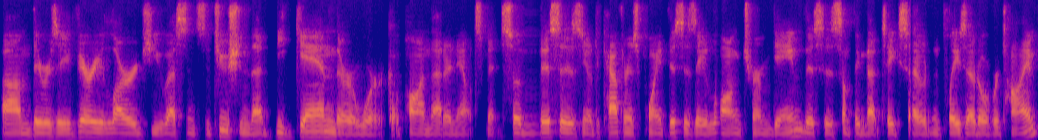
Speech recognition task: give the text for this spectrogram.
um, there was a very large US institution that began their work upon that announcement. So this is, you know, to Catherine's point, this is a long-term game. This is something that takes out and plays out over time.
